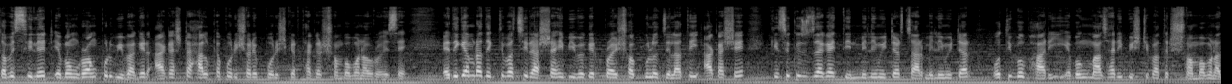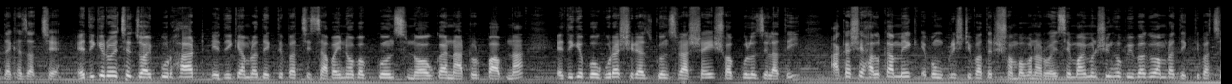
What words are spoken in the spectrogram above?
তবে সিলেট এবং রংপুর বিভাগের আকাশটা হালকা পরিসরে পরিষ্কার থাকার সম্ভাবনাও রয়েছে। এদিকে আমরা দেখতে পাচ্ছি রাজশাহী বিভাগের প্রায় সবগুলো জেলাতেই আকাশে কিছু কিছু জায়গায় তিন মিলিমিটার, চার মিলিমিটার অতীব ভারী এবং মাঝারি বৃষ্টিপাতের সম্ভাবনা দেখা যাচ্ছে। এদিকে রয়েছে জয়পুরহাট, এদিকে আমরা দেখতে পাচ্ছি চাঁপাইনবাবগঞ্জ, নওগাঁ, নাটোর পাবনা, এদিকে বগুড়া, সিরাজগঞ্জ, রাজশাহী সবগুলো জেলাতেই আকাশে হালকা মেঘ এবং বৃষ্টিপাতের সম্ভাবনা রয়েছে। ময়মনসিংহ বিভাগেও আমরা দেখতে পাচ্ছি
